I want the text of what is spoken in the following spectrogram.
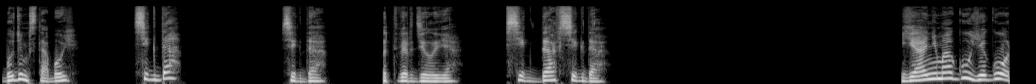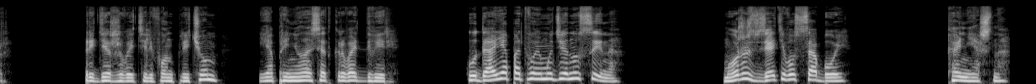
будем с тобой. Всегда? Всегда, подтвердила я. Всегда-всегда. Я не могу, Егор. Придерживая телефон плечом, я принялась открывать дверь. Куда я, по-твоему, дену сына? Можешь взять его с собой. Конечно.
